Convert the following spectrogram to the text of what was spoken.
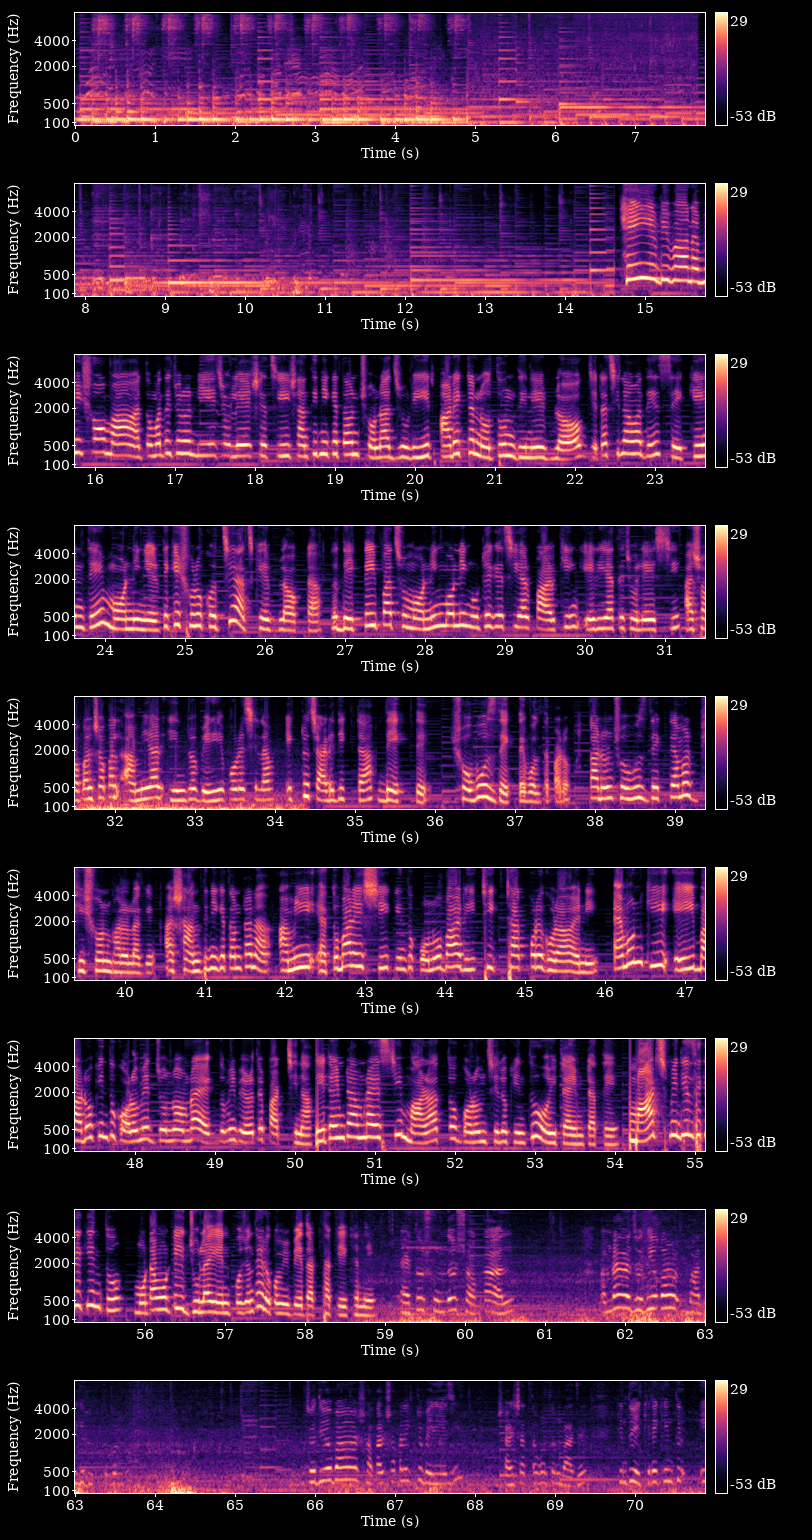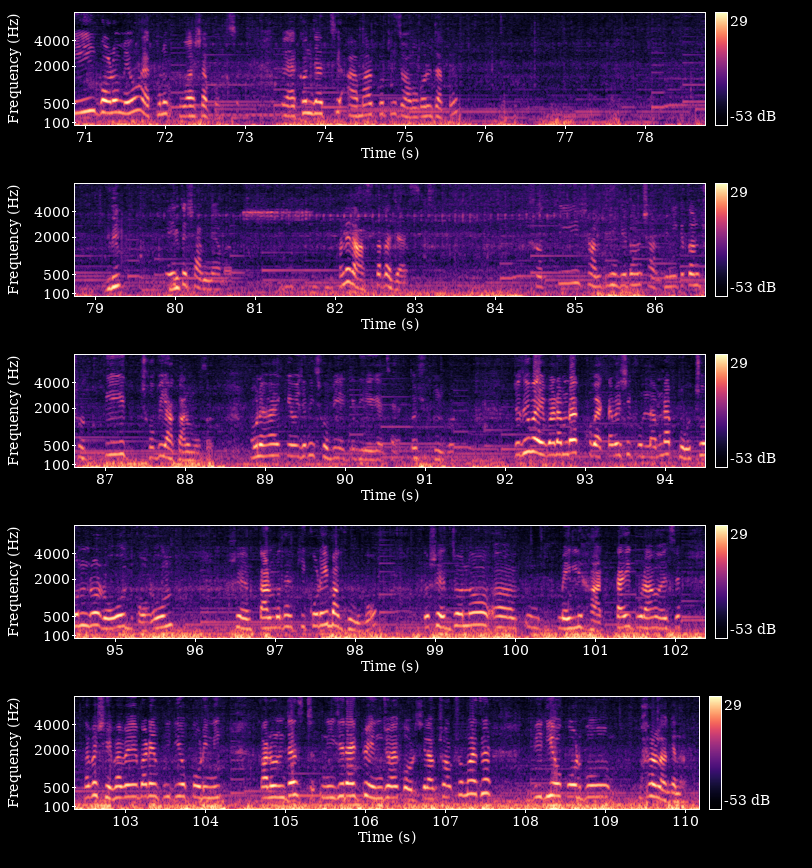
Washington. Everyone, আমি সোমা। তোমাদের জন্য নিয়ে চলে এসেছি শান্তিনিকেতন সোনাঝুরির আরেকটা নতুন দিনের ব্লগ, যেটা ছিল আমাদের সেকেন্ড ডে মর্নিং এর থেকে শুরু করছি আজকের ব্লগটা। তো দেখতেই পাচ্ছ মর্নিং মর্নিং উঠে গেছি আর পার্কিং এরিয়াতে চলে এসেছি। আর সকাল সকাল আমি আর ইন্দ্র বেরিয়ে পড়েছিলাম একটু চারিদিকটা দেখতে। সবুজ দেখতে বলতে পারো। কারণ সবুজ দেখতে আমার ভীষণ ভালো লাগে। আর শান্তিনিকেতনটা না, আমি এতবার এসছি কিন্তু কোনোবারই ঠিকঠাক করে ঘোরা হয়নি। এমনকি এইবারও কিন্তু গরমের জন্য আমরা একদমই বেরোতে পারছি না। যে টাইমটা আমরা এসছি, মারাত্মক গরম ছিল কিন্তু ওই টাইমটাতে। মার্চ মিডিল থেকে কিন্তু মোটামুটি জুলাই এন্ড পর্যন্ত এরকমই ওয়েদার থাকে এখানে। এত সুন্দর সকাল। আমরা যদিও বাদিকে ঢুকতে বলব। যদিও বা সকাল সকাল একটু বেরিয়েছি সাড়ে সাতটা মতন বাজে কিন্তু এখানে কিন্তু এই গরমেও এখনও কুয়াশা পড়ছে। তো এখন যাচ্ছি আমার কুঠি জঙ্গলটাতে। এই তো সামনে আমার। মানে রাস্তাটা জাস্ট সত্যি শান্তিনিকেতন শান্তিনিকেতন সত্যি ছবি আঁকার মতো মনে হয় কেউ জানি ছবি এঁকে দিয়ে গেছে এত সুন্দর। যদিও বা এবার আমরা খুব একটা বেশি ঘুরলাম না, প্রচণ্ড রোদ, গরম, সে- তার মধ্যে আর কী করেই বা ঘুরবো? তো সেজন্য মেইনলি হাটটাই ঘোরা হয়েছে। তবে সেভাবে এবারে ভিডিও করিনি, কারণ জাস্ট নিজেরা একটু এনজয় করছিলাম। সবসময় যে ভিডিও করব, ভালো লাগে না।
